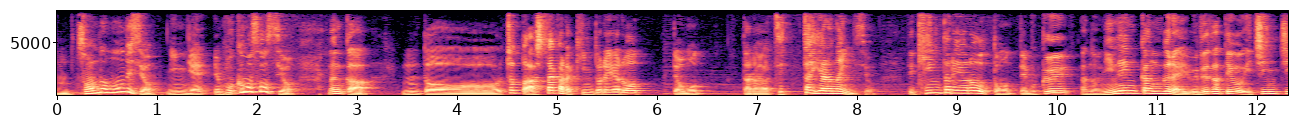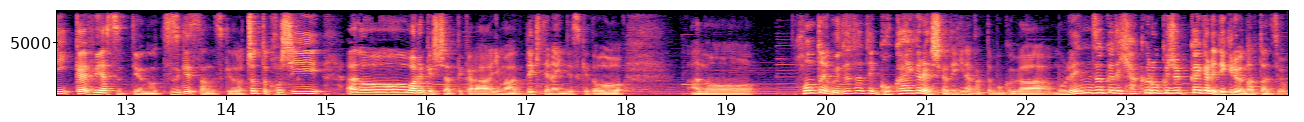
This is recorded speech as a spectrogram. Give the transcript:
うん、そんなもんですよ、人間。いや僕もそうっすよ。なんか、うんと、ちょっと明日から筋トレやろうって思ったら、絶対やらないんですよ。で、筋トレやろうと思って、僕、あの、2年間ぐらい腕立てを1日1回増やすっていうのを続けてたんですけど、ちょっと腰、あの悪くしちゃってから、今できてないんですけど、あの本当に腕立て5回ぐらいしかできなかった僕がもう連続で160回ぐらいできるようになったんですよ。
